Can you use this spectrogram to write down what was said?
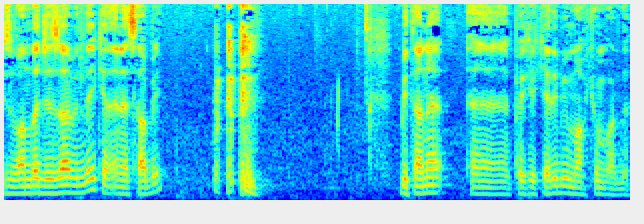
Biz Van'da cezaevindeyken Enes abi bir tane e, PKK'li bir mahkum vardı.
